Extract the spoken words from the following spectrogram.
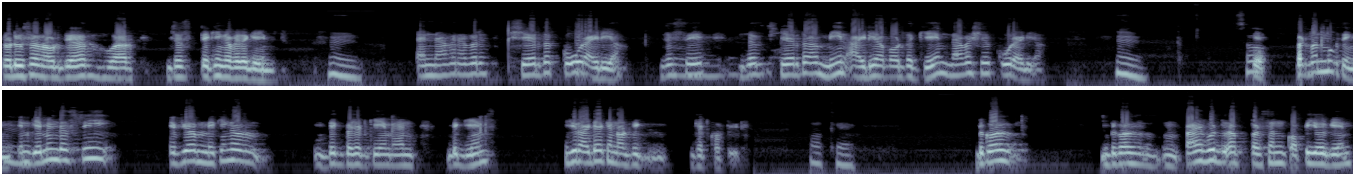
producers out there who are just taking away the game Hmm. and never ever share the core idea. Just say, Hmm. just share the main idea about the game. Never share core idea. Hmm. Okay. So. But one more thing, Hmm. in gaming industry, if you are making a big budget game and big games, your idea cannot be get copied Okay. because because why would a person copy your game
